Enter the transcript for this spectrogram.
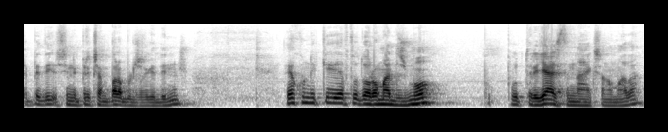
επειδή συνεπήρξαν πάρα πολλούς Αργεντίνους. Έχουν και αυτό το ρομαντισμό που, που ταιριάζει στην ΑΕΚ σαν ομάδα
